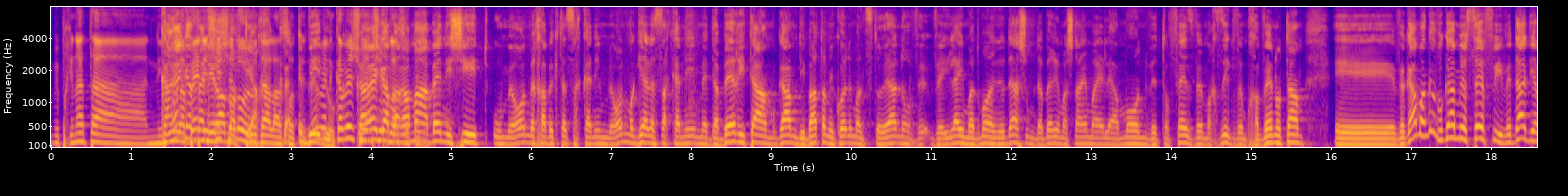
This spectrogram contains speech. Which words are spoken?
מבחינת הניהול כרגע הבין-אישי שלו, הוא. יודע לעשות כ- את זה, ואני מקווה שהוא ימשיך כרגע לעשות ברמה את זה. הבין-אישית הוא מאוד מחבק את השחקנים, מאוד מגיע לשחקנים, מדבר איתם, גם דיברת מקודם על סטויאנו ואילי מדמון, אני יודע שהוא מדבר עם השניים האלה המון, ותופס ומחזיק ומכוון אותם. אה, וגם אגב, גם יוספי ודדיה,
